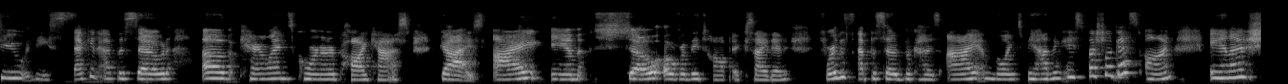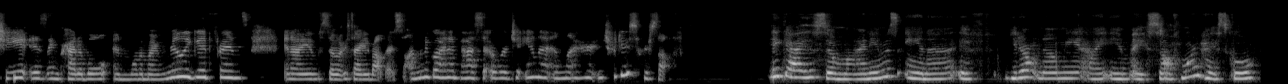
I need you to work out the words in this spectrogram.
To the second episode of Caroline's Corner podcast. Guys, I am so over the top excited for this episode because I am going to be having a special guest on. Anna, she is incredible and one of my really good friends, and I am so excited about this. So I'm going to go ahead and pass it over to Anna and let her introduce herself. Hey guys, so my name is Anna. If you don't know me, I am a sophomore in high school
